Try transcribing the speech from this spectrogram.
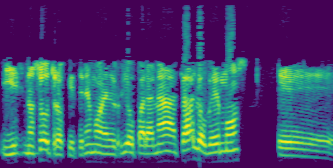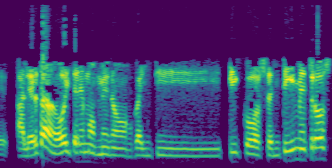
y nosotros que tenemos el río Paraná acá lo vemos eh, alertado. Hoy tenemos menos veintipico centímetros,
